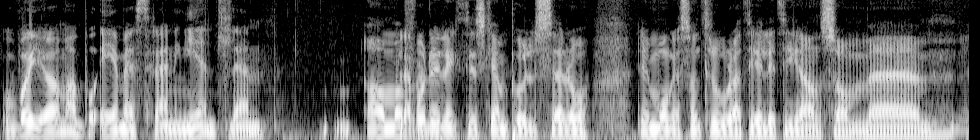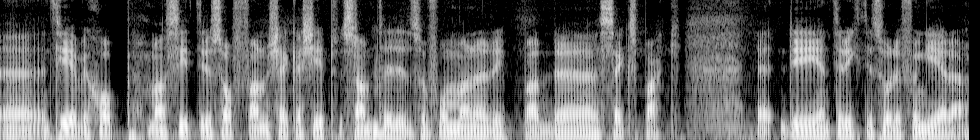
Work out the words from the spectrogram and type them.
Och vad gör man på EMS-träning egentligen? Ja, man får elektriska impulser och det är många som tror att det är lite grann som eh, eh tv-shop. Man sitter i soffan och käkar chips samtidigt så får man en rippad eh, sexpack. Eh, det är inte riktigt så det fungerar.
